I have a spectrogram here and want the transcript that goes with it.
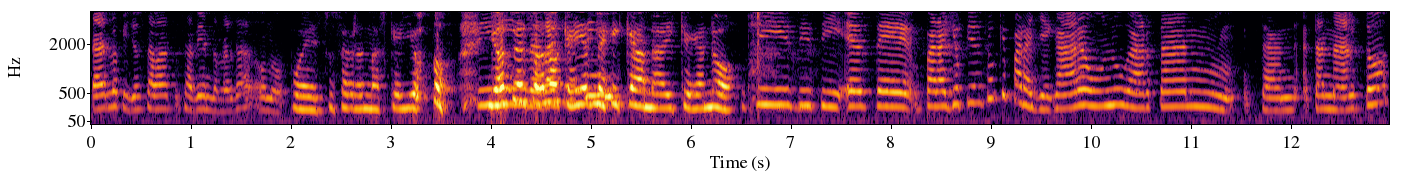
es lo que yo estaba sabiendo, ¿verdad? ¿O no? Pues tú sabrás más que yo. yo sé solo que, ella es mexicana y que ganó. Sí, sí, sí. Este, para, yo pienso que para llegar a un lugar tan, tan, tan alto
